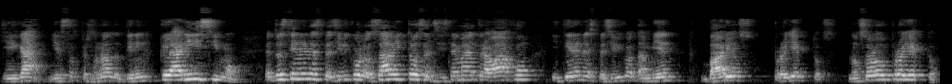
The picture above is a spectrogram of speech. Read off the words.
llegar. Y estas personas lo tienen clarísimo. Entonces tienen específico los hábitos, el sistema de trabajo y tienen específico también varios proyectos, no solo un proyecto,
